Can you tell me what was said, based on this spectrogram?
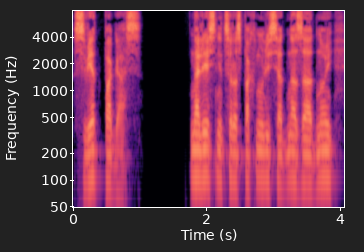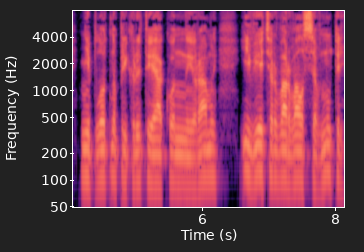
Свет погас. На лестнице распахнулись одна за одной неплотно прикрытые оконные рамы, и ветер ворвался внутрь,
